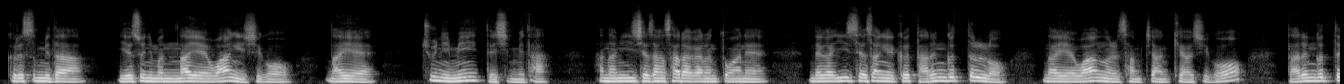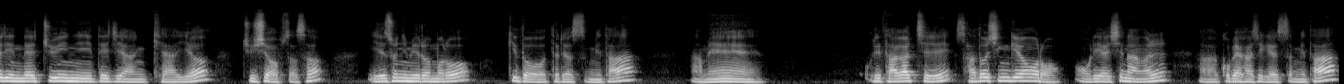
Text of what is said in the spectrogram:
그렇습니다. 예수님은 나의 왕이시고 나의 주님이 되십니다. 하나님 이 세상 살아가는 동안에 내가 이 세상의 그 다른 것들로 나의 왕을 삼지 않게 하시고 다른 것들이 내 주인이 되지 않게 하여 주시옵소서 예수님 이름으로 기도드렸습니다. 아멘. 우리 다 같이 사도신경으로 우리의 신앙을 아, 고백하시겠습니다.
